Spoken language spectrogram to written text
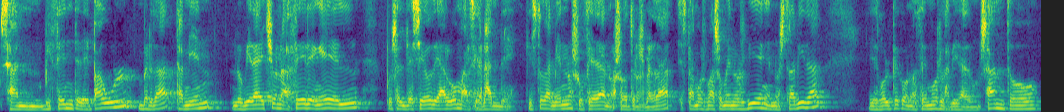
San Vicente de Paul, ¿verdad? También lo hubiera hecho nacer en él pues el deseo de algo más grande, que esto también nos sucede a nosotros, ¿verdad? Estamos más o menos bien en nuestra vida y de golpe conocemos la vida de un santo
